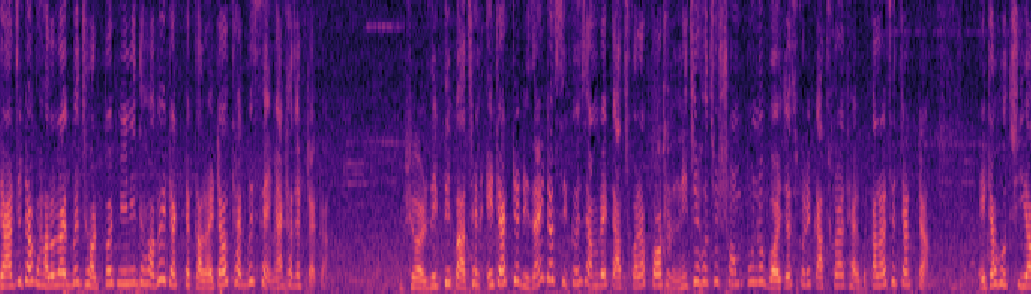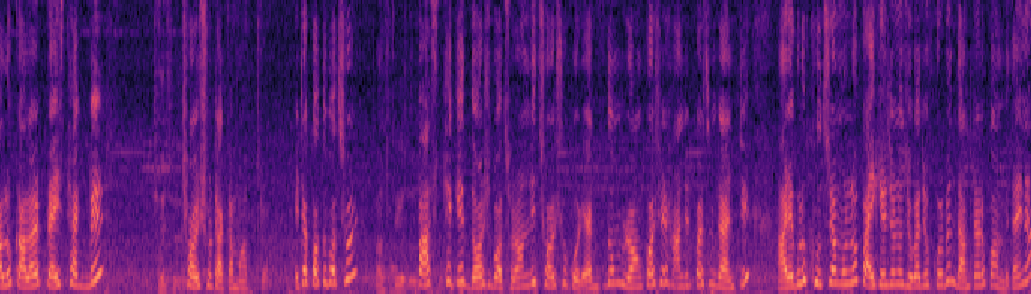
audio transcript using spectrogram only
যার যেটা ভালো লাগবে ঝটপট নিয়ে নিতে হবে এটা একটা কালার এটাও থাকবে সেম এক হাজার টাকা। শিওর দেখতেই পাচ্ছেন এটা একটা ডিজাইন এটা সিকোয়েন্স আমরা কাজ করা কটন নিচে হচ্ছে সম্পূর্ণ গর্জাস করে কাজ করা থাকবে। কালার আছে চারটা। এটা হচ্ছে ইয়েলো কালার প্রাইস থাকবে ছয়শো টাকা। মাত্র। এটা কত বছর? পাঁচ থেকে দশ বছর। অনলি ছয়শো করে। একদম রং কষের হান্ড্রেড পার্সেন্ট গ্যারান্টি আর এগুলো খুচরা মূল্য পাইকের জন্য যোগাযোগ করবেন দামটা আরও কমবে তাই না?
